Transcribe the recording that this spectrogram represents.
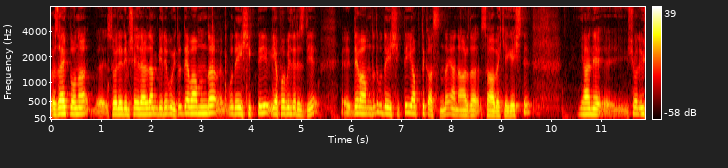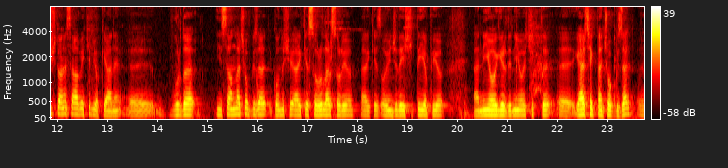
özellikle ona e, söylediğim şeylerden biri buydu. Devamında bu değişikliği yapabiliriz diye. Devamında da bu değişikliği yaptık aslında. Yani Arda sağ beke geçti. Yani e, şöyle üç tane sağ bekim yok yani. Burada insanlar çok güzel konuşuyor. Herkes sorular soruyor. Herkes oyuncu değişikliği yapıyor. Yani niye o girdi, niye o çıktı. Ee, gerçekten çok güzel. Ee,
